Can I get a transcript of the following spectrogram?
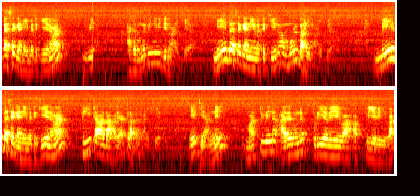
බැස ගැනීමට කියනවා අරමුණ විනිවිදිනවායි කියලා. මේ බැස ගැනීමට කියනවා මුල් බහිනවායි කියලා. මේ බැස ගැනීමට කියනවා පිහිට ආධාරයක් ලබනවායි කියලා. ඒ කියන්නේ මතුවෙන අරමුණ ප්‍රිය වේවා අප්‍රිය වේවා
